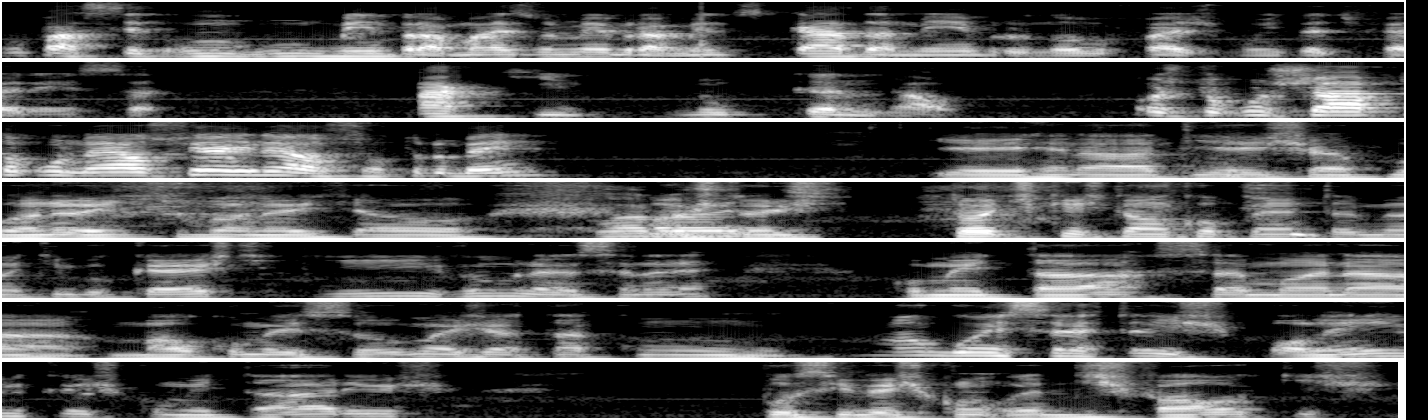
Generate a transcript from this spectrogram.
um parceiro, um, um membro a mais, um membro a menos, cada membro novo faz muita diferença aqui no canal. Hoje estou com o Chapo, estou com o Nelson. E aí, Nelson, tudo bem? E aí, Renato, e aí, Chapo, boa noite, boa noite, ao, boa noite. aos todos, todos, que estão acompanhando também o TimbuCast. E vamos nessa, né? Comentar, semana mal começou, mas já está com algumas certas polêmicas, comentários, possíveis desfalques,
